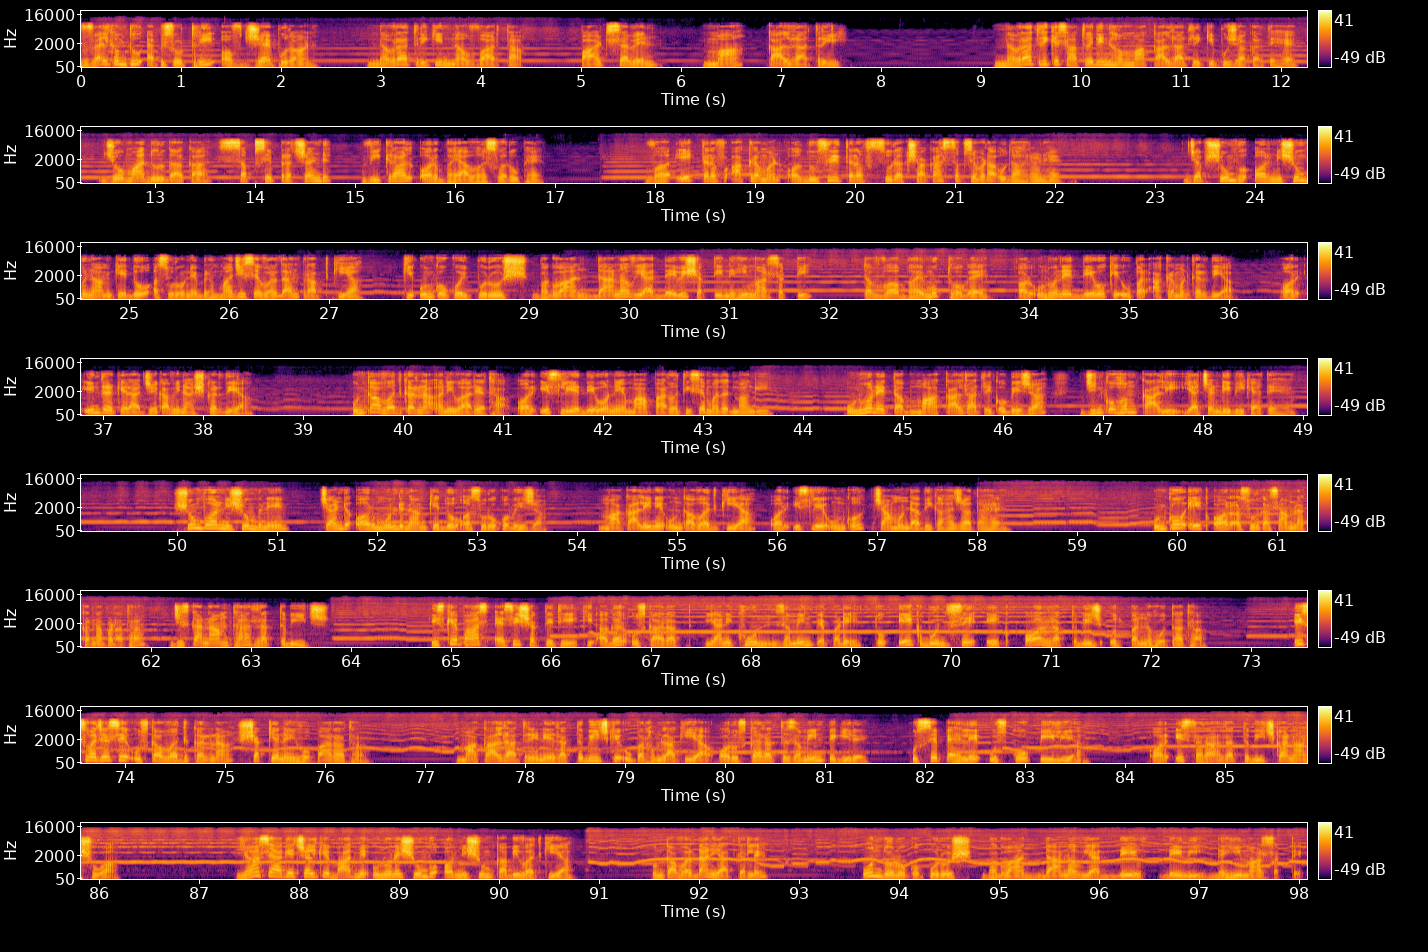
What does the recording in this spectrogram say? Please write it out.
Welcome to episode three of Jai Puran Navratri की नव वार्ता पार्ट सेवन माँ कालरात्रि नवरात्रि के सातवें दिन हम माँ कालरात्रि की पूजा करते हैं जो माँ दुर्गा का सबसे प्रचंड विकराल और भयावह स्वरूप है वह एक तरफ़ आक्रमण और दूसरी तरफ़ सुरक्षा का सबसे बड़ा उदाहरण है जब शुंभ और निशुंभ नाम के दो असुरों ने ब्रह्मा जी से वरदान प्राप्त किया कि उनको कोई पुरुष, भगवान, दानव या देवी शक्ति नहीं मार सकती, तब वह भयमुक्त हो गए और उन्होंने देवों के ऊपर आक्रमण कर दिया और इंद्र के राज्य का विनाश कर दिया। उनका वध करना अनिवार्य था और इसलिए देवों ने माँ पार्वती से मदद मांगी। उन्होंने तब माँ कालरात्रि को भेजा, जिनको हम काली या चंडी भी कहते हैं। शुंभ और निशुंभ ने चंड और मुंड नाम के दो असुरों को भेजा। माँ काली ने उनका वध किया और इसलिए उनको चामुंडा भी कहा जाता है। उनको एक और असुर का सामना करना पड़ा था, जिसका नाम था रक्त बीज। इसके पास ऐसी शक्ति थी कि अगर उसका रक्त यानी खून ज़मीन पे पड़े तो एक बूंद से एक और रक्त बीज उत्पन्न होता था। इस वजह से उसका वध करना शक्य नहीं हो पा रहा था। माँ कालरात्रि ने रक्त बीज के ऊपर हमला किया और उसका रक्त ज़मीन पे गिरे। उससे पहले उसको पी लिया। और इस तरह रक्त बीज का नाश हुआ। यहाँ से आगे चल के बाद में उन्होंने शुंभ और निशुंभ का भी वध किया। उनका वरदान याद कर ले। उन दोनों को पुरुष, भगवान, दानव या देव, देवी नहीं मार सकते।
